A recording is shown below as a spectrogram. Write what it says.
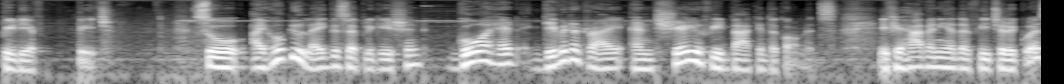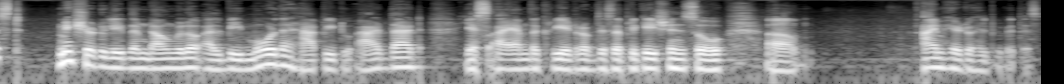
PDF page. So I hope you like this application. Go ahead, give it a try and share your feedback in the comments. If you have any other feature request, make sure to leave them down below. I'll be more than happy to add that. Yes, I am the creator of this application. So um, I'm here to help you with this.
